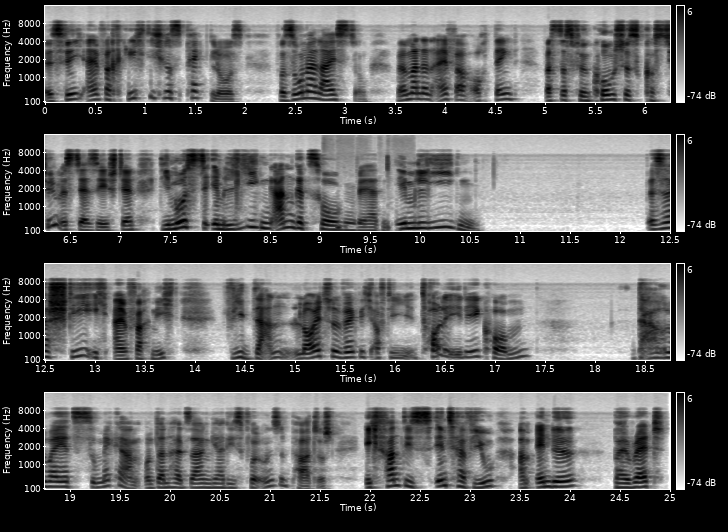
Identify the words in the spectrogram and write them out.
Das finde ich einfach richtig respektlos vor so einer Leistung. Wenn man dann einfach auch denkt, was das für ein komisches Kostüm ist, der Seestern, die musste im Liegen angezogen werden. Im Liegen. Das verstehe ich einfach nicht, wie dann Leute wirklich auf die tolle Idee kommen, darüber jetzt zu meckern und dann halt sagen, ja, die ist voll unsympathisch. Ich fand dieses Interview am Ende bei Red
